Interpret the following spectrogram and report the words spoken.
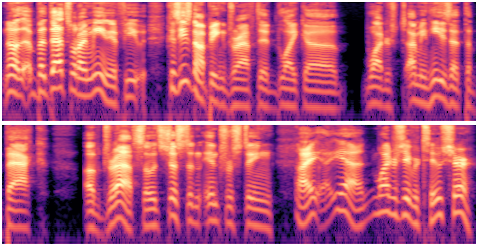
No, th- but that's what I mean. If he because he's not being drafted like a wide. rec- I mean, he's at the back of drafts, so it's just an interesting. I yeah, wide receiver too. Sure.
